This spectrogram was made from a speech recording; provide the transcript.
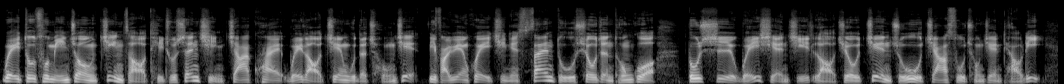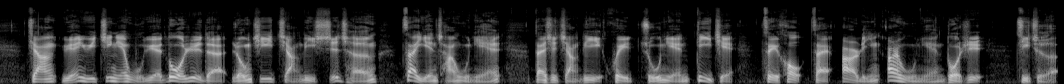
为督促民众尽早提出申请，加快围老建物的重建，立法院会今年三读修正通过《都市危险及老旧建筑物加速重建条例》，将源于今年五月落日的容积奖励时程再延长五年，但是奖励会逐年递减，最后在二零二五年落日。记者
